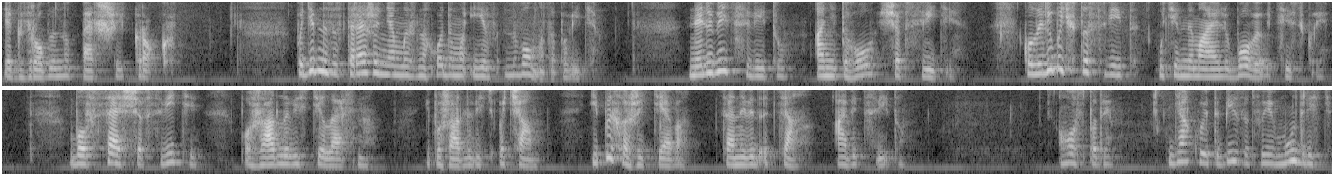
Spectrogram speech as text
як зроблено перший крок. Подібне застереження ми знаходимо і в новому заповіті. Не любіть світу, ані того, що в світі. Коли любить хто світ, утім немає любові отцівської. Бо все, що в світі, пожадливість тілесна, і пожадливість очам, і пиха життєва це не від Отця, а від світу. Господи, дякую Тобі за Твою мудрість,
